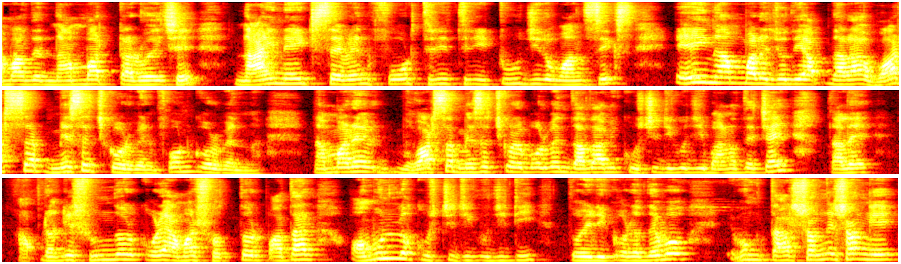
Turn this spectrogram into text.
আমাদের নাম্বারটা রয়েছে nine eight seven four three three two zero one six. এই নাম্বারে যদি আপনারা হোয়াটসঅ্যাপ মেসেজ করবেন, ফোন করবেন না, নাম্বারে হোয়াটসঅ্যাপ মেসেজ করে বলবেন, দাদা, আমি কুষ্টি টিকুজি বানাতে চাই। তাহলে আপনাকে সুন্দর করে আমার সত্তর পাতার অমূল্য কুষ্টি টিকুজিটি তৈরি করে দেব এবং তার সঙ্গে সঙ্গে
